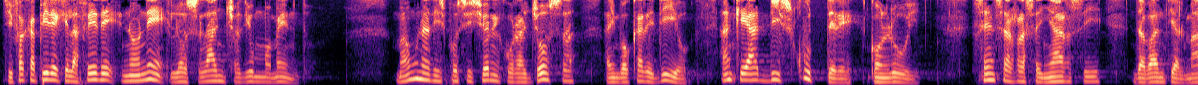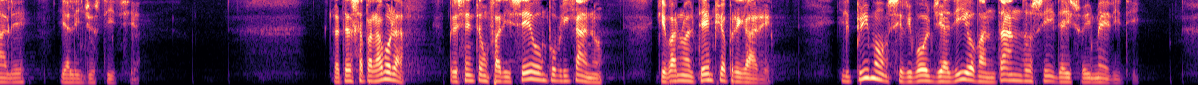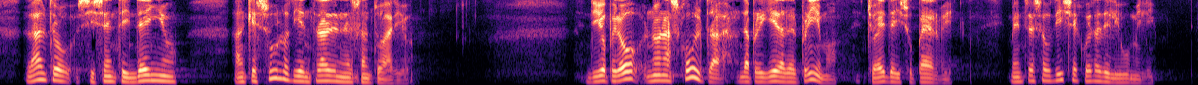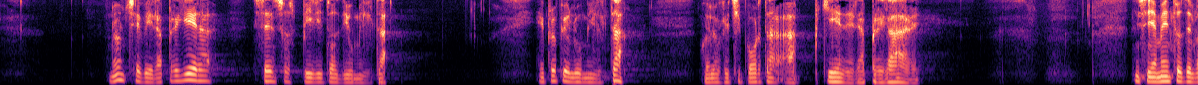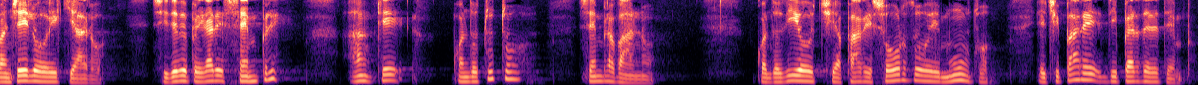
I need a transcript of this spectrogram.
ci fa capire che la fede non è lo slancio di un momento, ma una disposizione coraggiosa a invocare Dio anche a discutere con lui, senza rassegnarsi davanti al male e all'ingiustizia. La terza parabola presenta un fariseo e un pubblicano che vanno al Tempio a pregare. Il primo si rivolge a Dio vantandosi dei suoi meriti. L'altro si sente indegno anche solo di entrare nel santuario. Dio però non ascolta la preghiera del primo, cioè dei superbi, mentre esaudisce quella degli umili. Non c'è vera preghiera senza spirito di umiltà. È proprio l'umiltà quello che ci porta a chiedere, a pregare. L'insegnamento del Vangelo è chiaro, si deve pregare sempre, anche quando tutto sembra vano. Quando Dio ci appare sordo e muto e ci pare di perdere tempo.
